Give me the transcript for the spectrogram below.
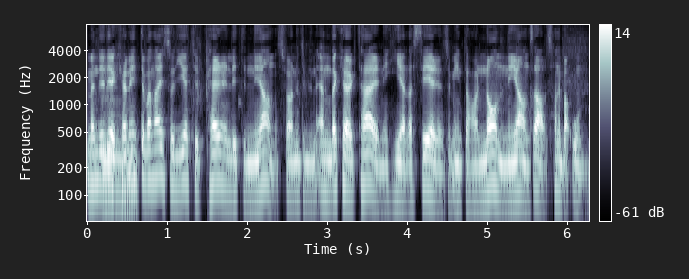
Men det är det, Mm. kan det inte vara nice att ge typ Perrin lite nyans? För han är typ den enda karaktären i hela serien som inte har någon nyans alls. Han är bara ond.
